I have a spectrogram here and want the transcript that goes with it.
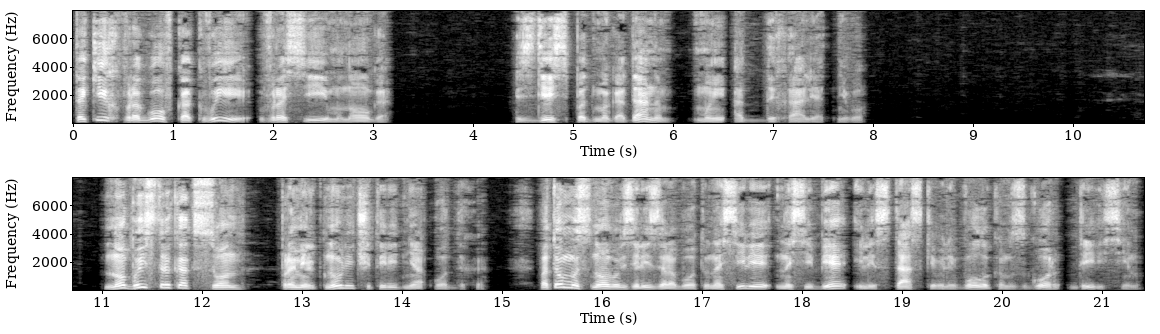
Таких врагов, как вы, в России много. Здесь, под Магаданом, мы отдыхали от него. Но быстро, как сон, Промелькнули четыре дня отдыха. Потом мы снова взялись за работу, носили на себе или стаскивали волоком с гор древесину.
